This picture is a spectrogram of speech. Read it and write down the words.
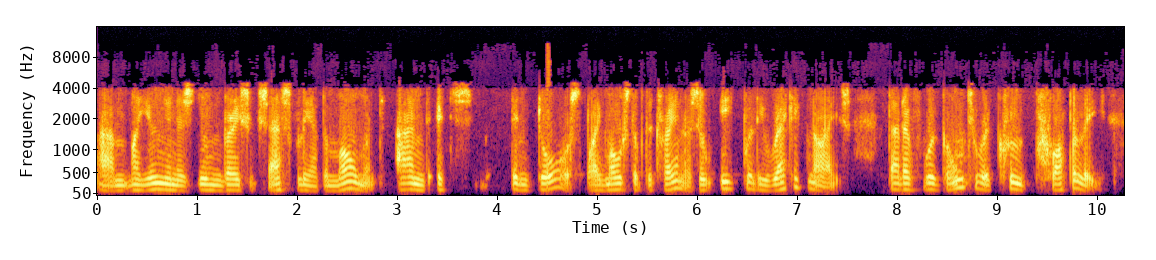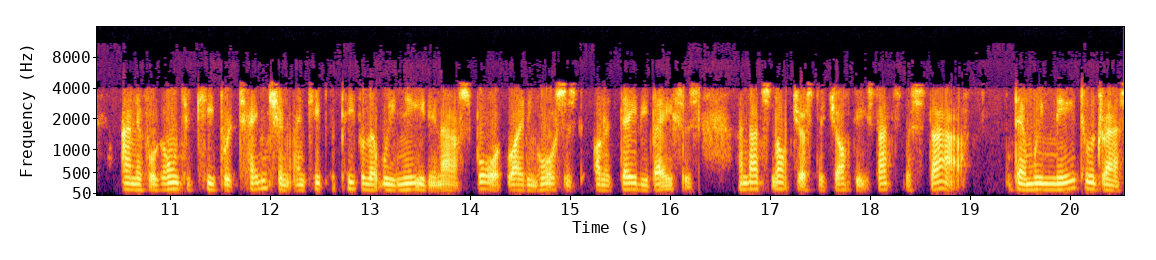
um, my union is doing very successfully at the moment. And it's endorsed by most of the trainers who equally recognize that if we're going to recruit properly, And if we're going to keep retention and keep the people that we need in our sport riding horses on a daily basis, and that's not just the jockeys, that's the staff, then we need to address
